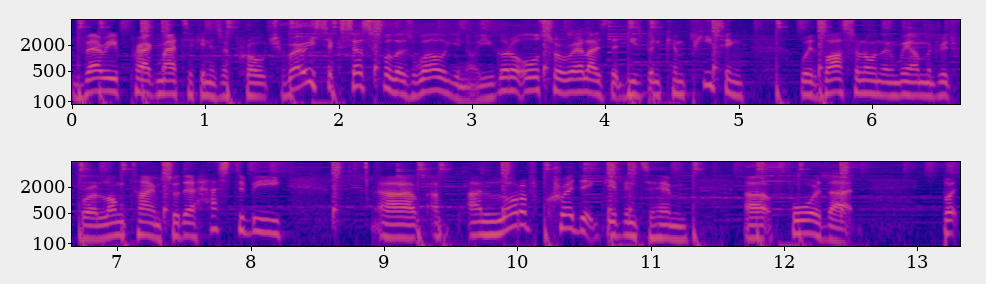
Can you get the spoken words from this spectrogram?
very pragmatic in his approach, very successful as well. You know, you got to also realize that he's been competing with Barcelona and Real Madrid for a long time, so there has to be uh, a, a, lot of credit given to him uh, for that. But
